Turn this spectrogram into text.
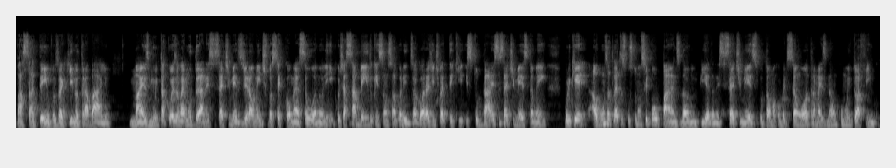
passatempos aqui no trabalho. Mas muita coisa vai mudar nesses sete meses. Geralmente você começa o ano olímpico já sabendo quem são os favoritos. Agora a gente vai ter que estudar esses sete meses também, porque alguns atletas costumam se poupar antes da Olimpíada, nesses sete meses, disputar uma competição, outra, mas não com muito afinco.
